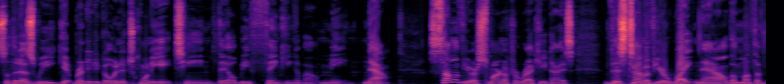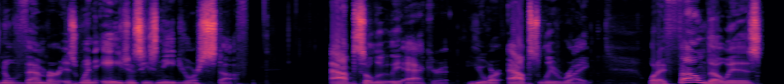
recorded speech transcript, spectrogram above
so that as we get ready to go into 2018, they'll be thinking about me. Now, some of you are smart enough to recognize this time of year, right now, the month of November, is when agencies need your stuff. Absolutely accurate. You are absolutely right. What I found though is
